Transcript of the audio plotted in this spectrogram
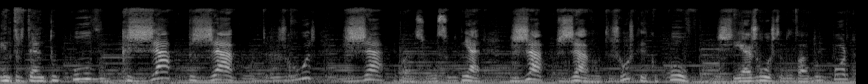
Entretanto, o povo, que já pejava outras ruas, já, agora só vou sublinhar, já pejava outras ruas, quer dizer que o povo enchia as ruas, a falar do Porto,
